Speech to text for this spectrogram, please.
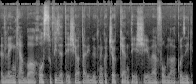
ez leginkább a hosszú fizetési határidőknek a csökkentésével foglalkozik.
